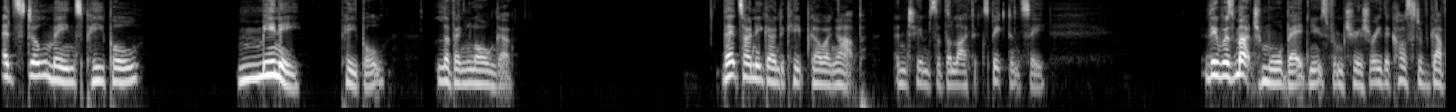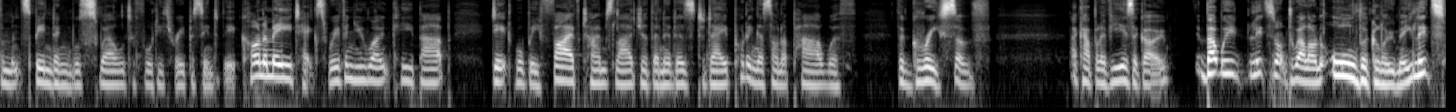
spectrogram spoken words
it still means people, many people, living longer. That's only going to keep going up in terms of the life expectancy. There was much more bad news from Treasury. The cost of government spending will swell to 43% of the economy, tax revenue won't keep up, debt will be five times larger than it is today, putting us on a par with the Greece of a couple of years ago. But we let's not dwell on all the gloomy. Let's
